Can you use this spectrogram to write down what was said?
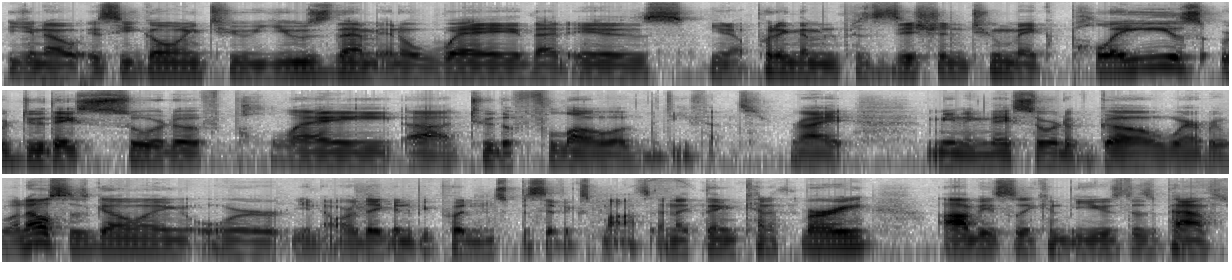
you know, is he going to use them in a way that is, you know, putting them in position to make plays, or do they sort of play uh, to the flow of the defense, right? Meaning they sort of go where everyone else is going, or, you know, are they going to be put in specific spots? And I think Kenneth Murray obviously can be used as a pass,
